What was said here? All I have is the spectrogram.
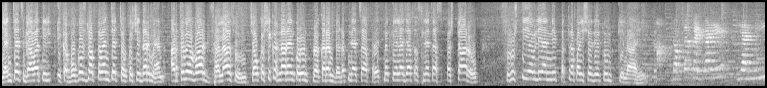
यांच्याच गावातील एका बोगस डॉक्टरांच्या चौकशी दरम्यान अर्थव्यवहार झाला असून चौकशी करणाऱ्यांकडून प्रकरण दडपण्याचा प्रयत्न केला जात असल्याचा स्पष्ट आरोप सृष्टी येवली यांनी पत्र परिषदेतून केला आहे. डॉक्टर कैकाळे यांनी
